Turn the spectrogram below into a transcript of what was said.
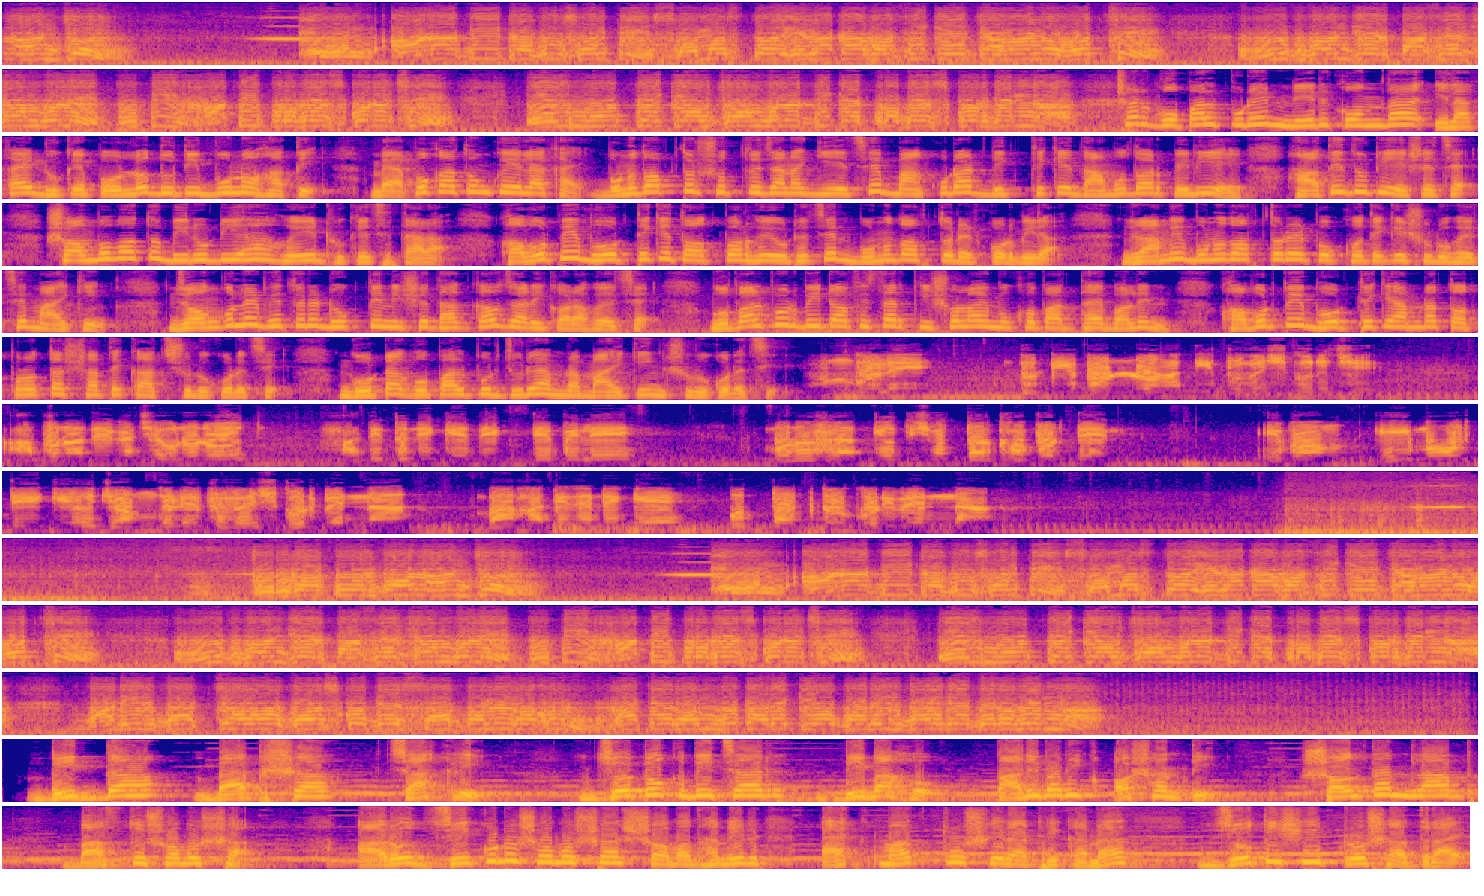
অঞ্চল এবং আরাবিট হইতে সমস্ত এলাকাবাসীকে জানানো হচ্ছে, রূপগঞ্জের পাশের জঙ্গলে দুটি হাতি প্রবেশ করেছে। এই মুহূর্তে কেউ জঙ্গলের দিকে প্রবেশ করবেন না। সার গোপালপুরের নেরকন্দা এলাকায় ঢুকে পড়ল দুটি বুনো হাতি। ব্যাপক আতঙ্ক এলাকায়, বন দপ্তর সূত্রে জানা গিয়েছে, বাঁকুড়ার দিক থেকে দামোদর পেরিয়ে হাতি দুটি এসেছে। সম্ভবত বিরুডিহা হয়ে ঢুকেছে তারা। খবর পেয়ে ভোর থেকে তৎপর হয়ে উঠেছেন বন দপ্তরের কর্মীরা। গ্রামে বন দপ্তরের পক্ষ থেকে শুরু হয়েছে মাইকিং। জঙ্গলের ভেতরে ঢুকতে নিষেধাজ্ঞাও জারি করা হয়েছে। গোপালপুর বিট অফিসার কিশলয় মুখোপাধ্যায় বলেন, খবর পেয়ে ভোর থেকে আমরা তৎপরতার সাথে কাজ শুরু করেছি। গোটা গোপালপুর জুড়ে আমরা মাইকিং শুরু করেছি। জঙ্গলে দুটি বন্য হাতি প্রবেশ করেছে। আপনাদের কাছে অনুরোধ হাতি দুটিকে দেখতে পেলে বন বিভাগকে অতি সত্বর খবর দেন এবং এই মুহূর্তে কেউ জঙ্গলে প্রবেশ করবেন না বা হাতি দুটিকে উত্তপ্ত করিবেন না। দুর্গাপুর বন অঞ্চল এবং আরাবিট অফিস হইতে সমস্ত এলাকাবাসীকে জানানো হচ্ছে রূপগঞ্জের পাশের জঙ্গলে দুটি হাতি প্রবেশ করেছে। এই মুহূর্তে কেউ জঙ্গলের দিকে প্রবেশ করবেন না। বাড়ির বাচ্চা ও বয়স্কদের সাবধানে রাখুন। রাতের অন্ধকারে কেউ বাড়ির বাইরে বেরোবেন না। বিদ্যা, ব্যবসা, চাকরি, জটক বিচার, বিবাহ, পারিবারিক অশান্তি, সন্তান লাভ, বাস্তু সমস্যা, আরও যে কোনো সমস্যার সমাধানের একমাত্র সেরা ঠিকানা জ্যোতিষী প্রসাদ রায়।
